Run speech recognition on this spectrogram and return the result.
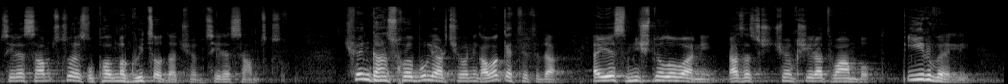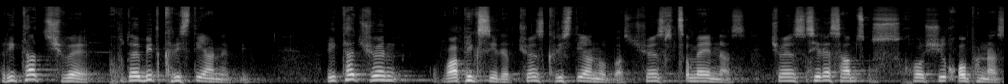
მცირე სამწყსო ეს უფალმა გვიწოდა ჩვენ მცირე სამწყსო. ჩვენ განსხვავებული არჩევანი გავაკეთეთ და აი ეს მნიშვნელოვანი, რასაც ჩვენ ხშირად ვამბობთ. პირველი, რითაც ჩვენ ხვდებით ქრისტიანები. რითაც ჩვენ ვაფიქსირებთ ჩვენს ქრისტიანობას, ჩვენს რწმენას, ჩვენს მცირე სამწყსოში ყოფნას.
